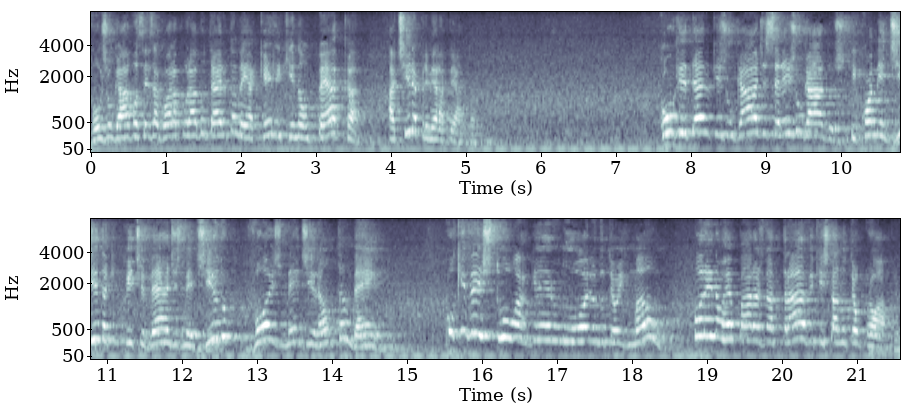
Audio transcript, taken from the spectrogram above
Vou julgar vocês agora por adultério também. Aquele que não peca, atire a primeira pedra. Com o critério que julgardes, sereis julgados, e com a medida que tiverdes medido, vos medirão também. Por que vês tu o argueiro no olho do teu irmão, porém não reparas na trave que está no teu próprio?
